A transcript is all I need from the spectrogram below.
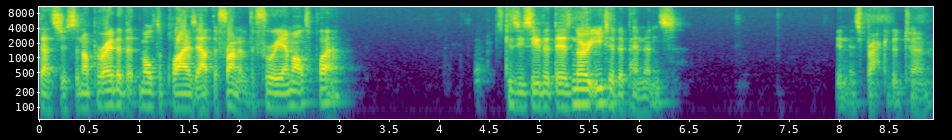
That's just an operator that multiplies out the front of the Fourier multiplier. Because you see that there's no eta dependence in this bracketed term.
